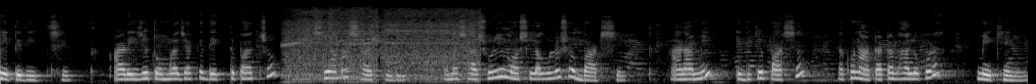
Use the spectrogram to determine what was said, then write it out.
বেটে দিচ্ছে। আর এই যে তোমরা যাকে দেখতে পাচ্ছ, সে আমার শাশুড়ি। আমার শাশুড়ি মশলাগুলো সব বাড়ছে। আর আমি এদিকে পাশে এখন আটাটা ভালো করে মেখে নিই।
